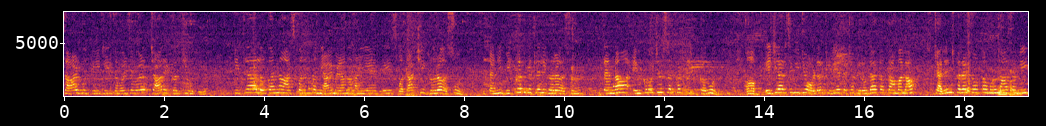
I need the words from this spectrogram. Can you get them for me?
चाळ होती जी जवळजवळ चार एकरची होती. तिथल्या लोकांना आजपर्यंत न्याय मिळाला नाही आहे ते स्वतःची घरं असून त्यांनी विकत घेतलेली घरं असून त्यांना एन्क्रोचरसारखं ट्रीट करून ए जी आर सीनी जी ऑर्डर केली आहे त्याच्या विरोधात आता आम्हाला चॅलेंज करायचं होतं म्हणून आज आम्ही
